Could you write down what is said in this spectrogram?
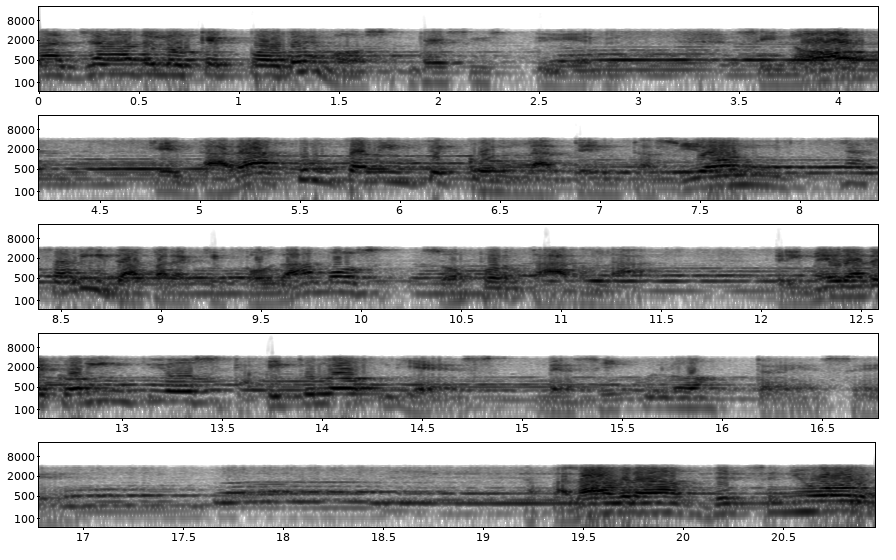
allá de lo que podemos resistir, sino que dará juntamente con la tentación la salida para que podamos soportarla. Primera de Corintios capítulo 10, versículo 13 palabra del Señor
